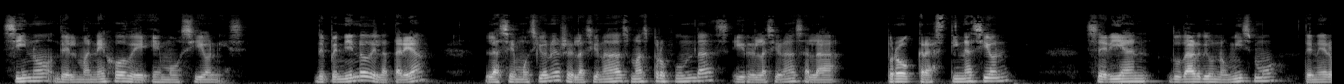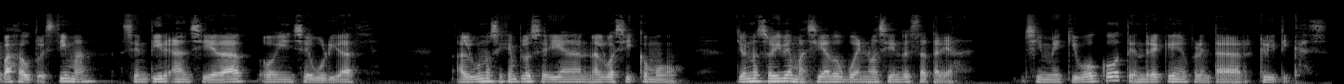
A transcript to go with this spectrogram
sino del manejo de emociones. Dependiendo de la tarea, las emociones relacionadas más profundas y relacionadas a la procrastinación serían dudar de uno mismo, tener baja autoestima, sentir ansiedad o inseguridad. Algunos ejemplos serían algo así como yo no soy demasiado bueno haciendo esta tarea. Si me equivoco tendré que enfrentar críticas.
